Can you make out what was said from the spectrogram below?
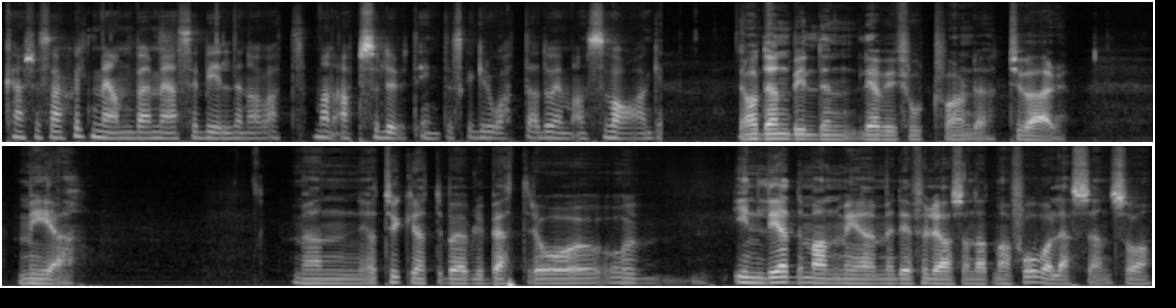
kanske särskilt män bär med sig bilden av att man absolut inte ska gråta, då är man svag. Ja, den bilden lever vi fortfarande, tyvärr, med. Men jag tycker att det börjar bli bättre och, och inleder man med, med det förlösande att man får vara ledsen så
